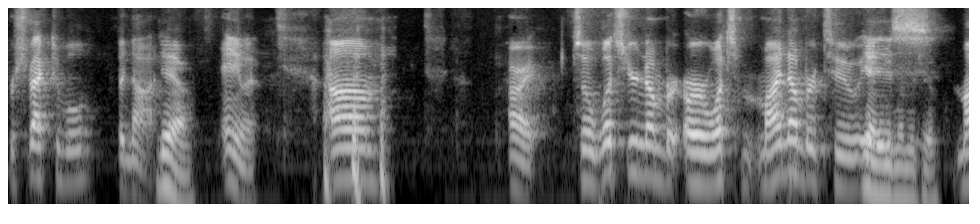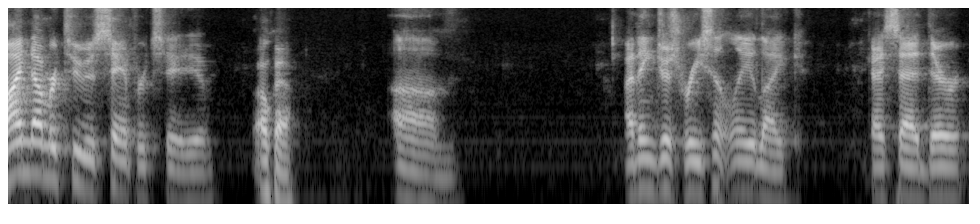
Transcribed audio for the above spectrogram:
Respectable, but not. Yeah. Anyway. Um. all right. So what's your number, or what's my number two? Yeah, is number two. my number two is Sanford Stadium. Okay. um i think just recently like like i said there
